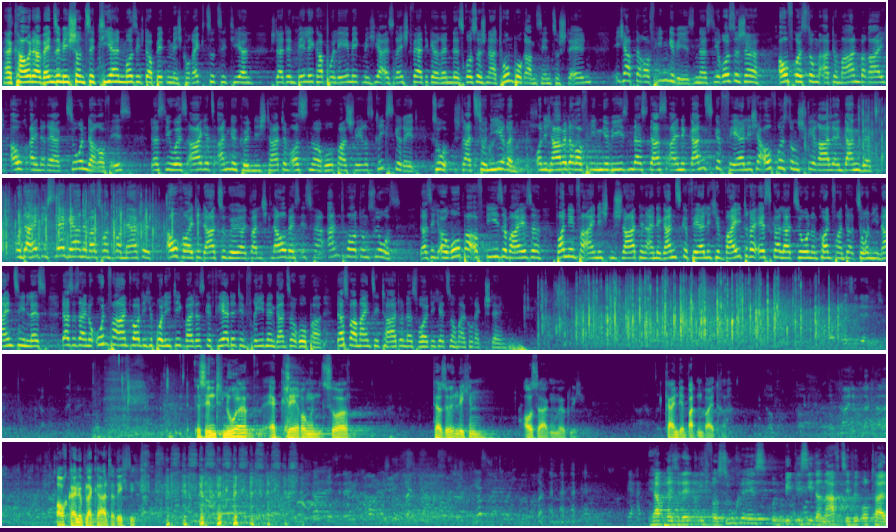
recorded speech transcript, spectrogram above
Herr Kauder, wenn Sie mich schon zitieren, muss ich doch bitten, mich korrekt zu zitieren, statt in billiger Polemik mich hier als Rechtfertigerin des russischen Atomprogramms hinzustellen. Ich habe darauf hingewiesen, dass die russische Aufrüstung im atomaren Bereich auch eine Reaktion darauf ist, dass die USA jetzt angekündigt hat, im Osten Europas schweres Kriegsgerät zu stationieren. Und ich habe darauf hingewiesen, dass das eine ganz gefährliche Aufrüstungsspirale in Gang setzt. Und da hätte ich sehr gerne was von Frau Merkel auch heute dazu gehört, weil ich glaube, es ist verantwortungslos, dass sich Europa auf diese Weise von den Vereinigten Staaten in eine ganz gefährliche weitere Eskalation und Konfrontation hineinziehen lässt. Das ist eine unverantwortliche Politik, weil das gefährdet den Frieden in ganz Europa. Das war mein Zitat und das wollte ich jetzt noch mal korrekt stellen. Es sind nur Erklärungen zur persönlichen Aussagen möglich. Kein Debattenbeitrag. Auch keine Plakate, richtig. Herr Präsident, ich versuche es und bitte Sie danach zu beurteilen,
